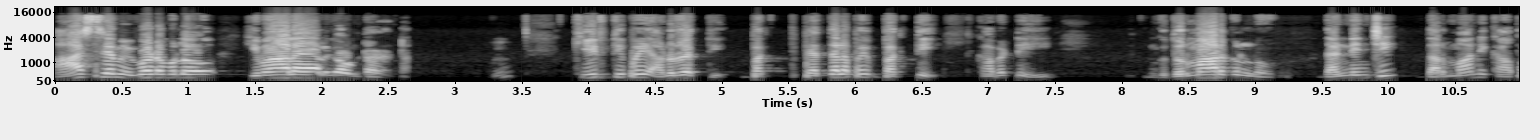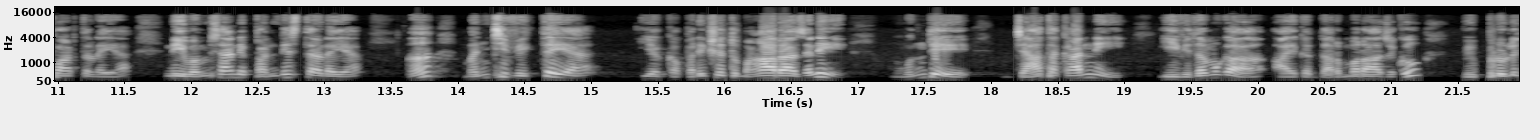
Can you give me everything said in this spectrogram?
ఆశ్రయం ఇవ్వడములో హిమాలయాలుగా ఉంటాడట. కీర్తిపై అనురక్తి భక్తి పెద్దలపై భక్తి కాబట్టి దుర్మార్గులను దండించి ధర్మాన్ని కాపాడుతాడయ్యా నీ వంశాన్ని పండిస్తాడయ్యా మంచి వ్యక్తి అయ్యా ఈ యొక్క పరీక్షితు మహారాజని ముందే జాతకాన్ని ఈ విధముగా ఆ యొక్క ధర్మరాజుకు విప్రులు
